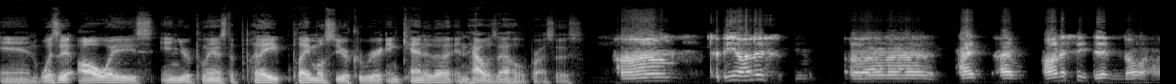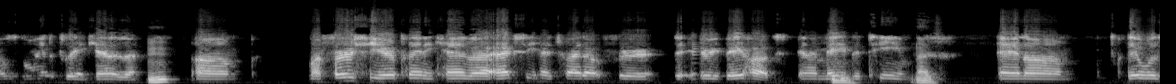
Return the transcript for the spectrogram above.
And was it always in your plans to play play most of your career in Canada? And how was that whole process? Um, to be honest, uh, I I honestly didn't know I was going to play in Canada. Mhm. Um, my first year playing in Canada, I actually had tried out for the Erie Bayhawks, and I made the team. Nice. And um, there was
